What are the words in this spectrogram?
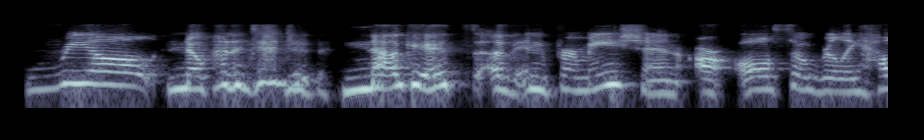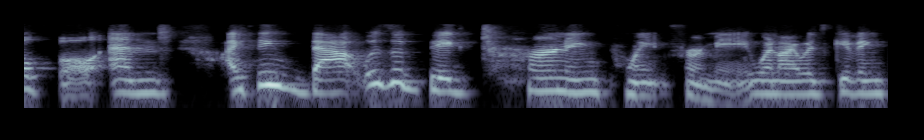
real, no pun intended, nuggets of information are also really helpful. And I think that was a big turning point for me when I was giving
